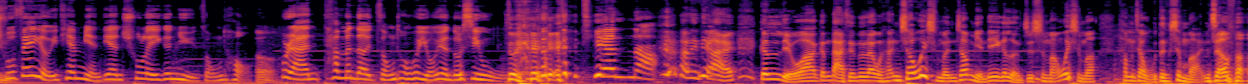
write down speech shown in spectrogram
除非有一天缅甸出了一个女总统，嗯，不然他们的总统会永远都姓吴。对，天哪！他那天还跟刘啊、跟大仙都在问他，你知道为什么？你知道缅甸一个冷知识吗？为什么他们叫吴登盛吗？你知道吗？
